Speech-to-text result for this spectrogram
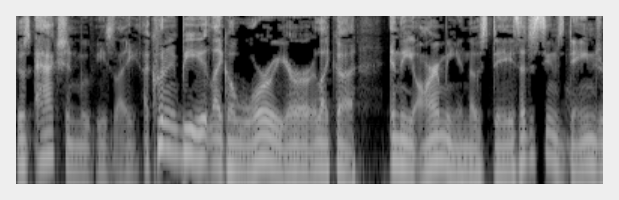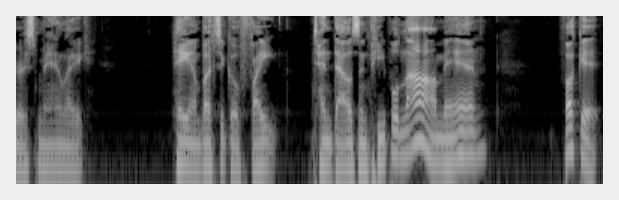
Those action movies, like I couldn't be like a warrior or like a in the army in those days. That just seems dangerous, man. Like, hey, I'm about to go fight ten thousand people. Nah, man. Fuck it.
